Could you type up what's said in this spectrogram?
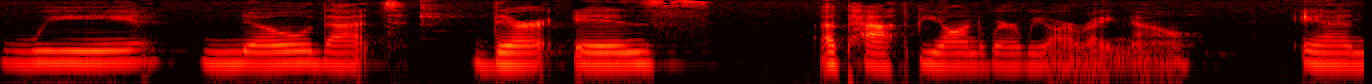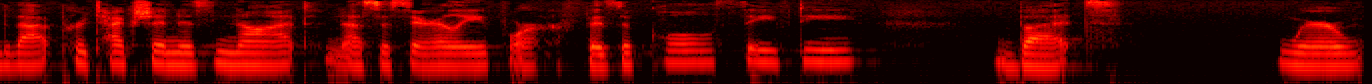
we know that there is a path beyond where we are right now. And that protection is not necessarily for our physical safety, but where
